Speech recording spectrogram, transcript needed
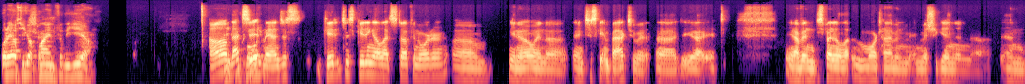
What else you got sure. planned for the year? Um, that's it, man. Just get just getting all that stuff in order. Um, you know, and uh, and just getting back to it. Uh, yeah, it, you know, I've been spending a lot more time in, in Michigan and uh, and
